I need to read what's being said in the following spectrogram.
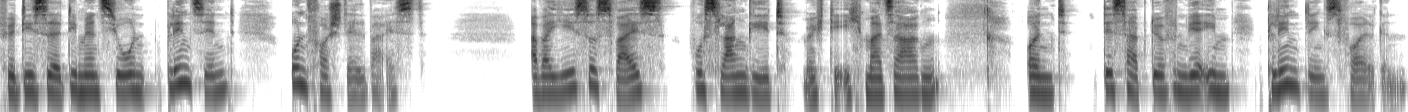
für diese Dimension blind sind, unvorstellbar ist. Aber Jesus weiß, wo es lang geht, möchte ich mal sagen. Und deshalb dürfen wir ihm blindlings folgen.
